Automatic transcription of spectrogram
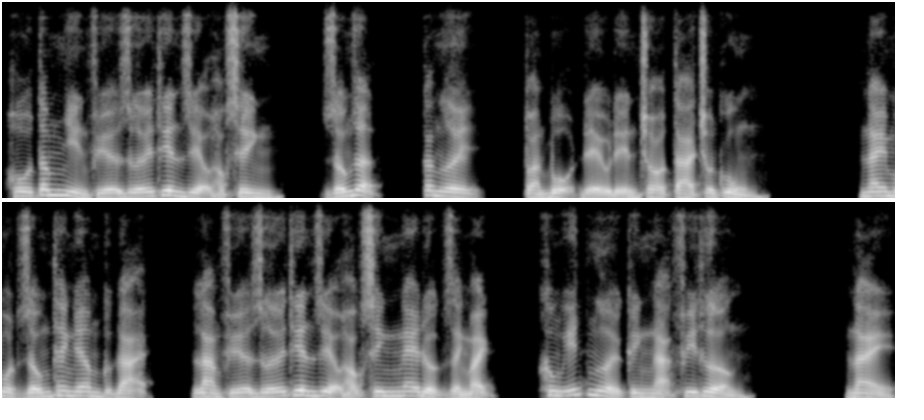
Hồ tâm nhìn phía dưới thiên diệu học sinh, giống giận, các người, toàn bộ đều đến cho ta trốn cùng. Nay một giống thanh âm cực đại, làm phía dưới thiên diệu học sinh nghe được rành mạch, không ít người kinh ngạc phi thường. Này,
